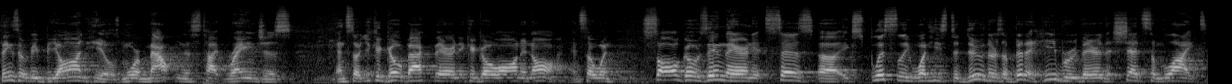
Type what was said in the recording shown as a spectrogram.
things that would be beyond hills, more mountainous type ranges. And so you could go back there and it could go on and on. And so when Saul goes in there and it says uh, explicitly what he's to do. There's a bit of Hebrew there that sheds some light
